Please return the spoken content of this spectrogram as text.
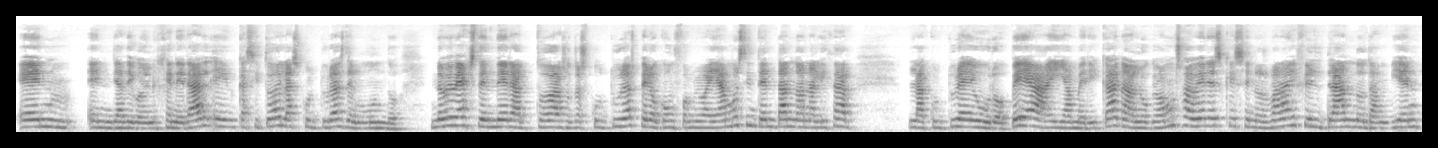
en, ya digo, en general en casi todas las culturas del mundo. No me voy a extender a todas las otras culturas, pero conforme vayamos intentando analizar la cultura europea y americana, lo que vamos a ver es que se nos van a ir filtrando también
